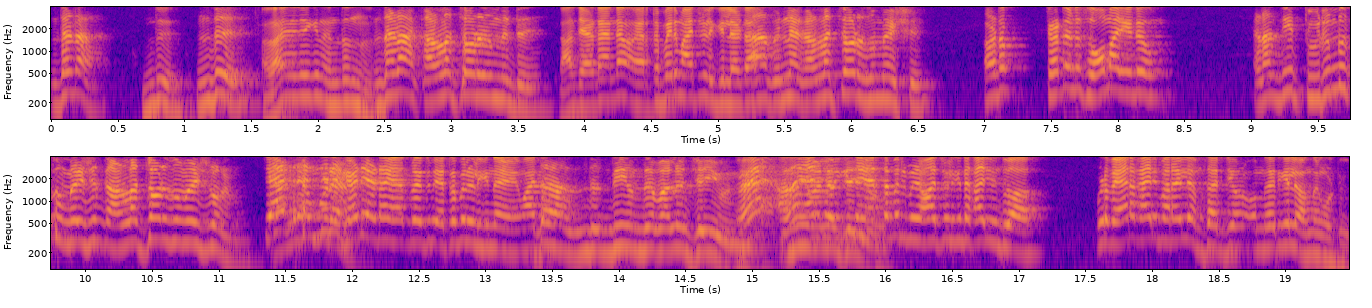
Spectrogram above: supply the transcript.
എന്താടാ? എന്ത്? എന്ത്? അതാ ചോദിക്കുന്നത് എന്തെന്ന്? എന്താടാ കള്ളച്ചോറ് തിന്നിട്ട്? ഞാൻ ചേട്ടാ എന്റെ ഇരട്ടപ്പേര് മാറ്റി വിളിക്കില്ല ചേട്ടാ. പിന്നെ കള്ളച്ചോറ് സുമേഷ്. ചേട്ടാ ചേട്ടൻ എന്റെ സോമാരി എടാ നീ തുരുമ്പ് സുമേഷും കള്ളച്ചോട് സുമേഷുമാണ്. നീ വല്ലതും ചെയ്യൂ ഇവിടെ വേറെ കാര്യം പറയല്ലോ സംസാരിച്ചു സംസാരിക്കല്ലോ അങ്ങോട്ട്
